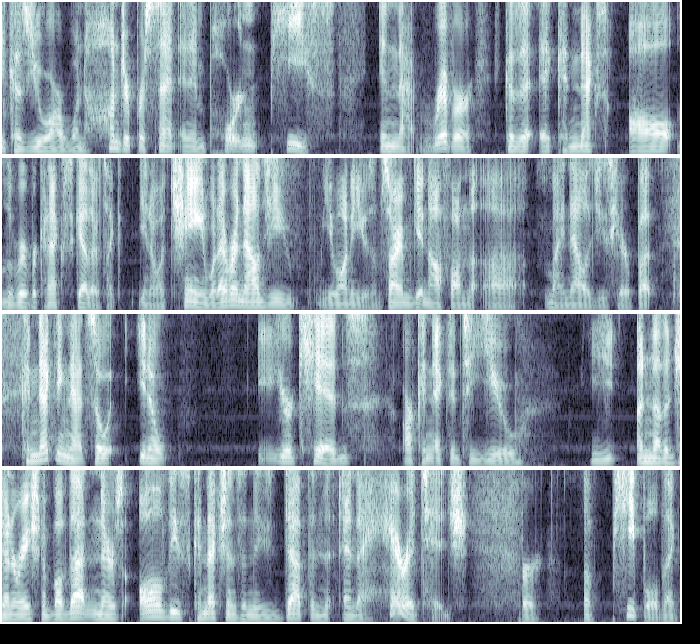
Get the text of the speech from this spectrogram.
because you are 100% an important piece in that river because it, it connects all the river connects together. It's like, you know, a chain, whatever analogy you, you want to use. I'm sorry, I'm getting off on the, uh, my analogies here, but connecting that. So, you know, your kids are connected to you, you another generation above that. And there's all these connections and these depth and, and a heritage of people that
